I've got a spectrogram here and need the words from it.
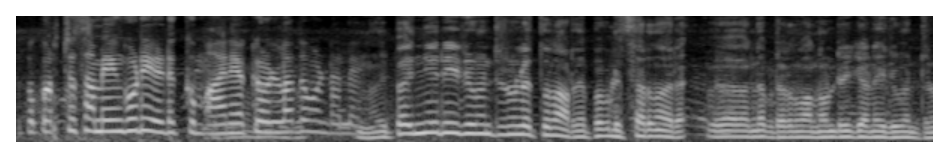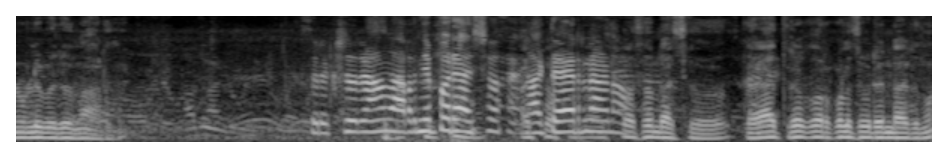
അപ്പൊ കുറച്ച് സമയം കൂടി എടുക്കും ആനയൊക്കെ ഉള്ളത് കൊണ്ടല്ലേ ഉം. ഇപ്പൊ ഇനി ഒരു ഇരുപത് മിനിറ്റിനുള്ളിൽ എത്തുമെന്ന് പറഞ്ഞു ഇപ്പൊ വിളിച്ചായിരുന്നു അവരെ ബന്ധപ്പെട്ടിരുന്നു വന്നുകൊണ്ടിരിക്കുകയാണ് ഇരുപത് മിനിറ്റിനുള്ളിൽ വരുമെന്ന് പറഞ്ഞു സുരക്ഷിതരാണെന്ന് അറിഞ്ഞപ്പോ ഒരു ആശ്വാസം. നാട്ടുകാരനാണോ? ആശ്വാസം ഉണ്ടായിരുന്നു.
